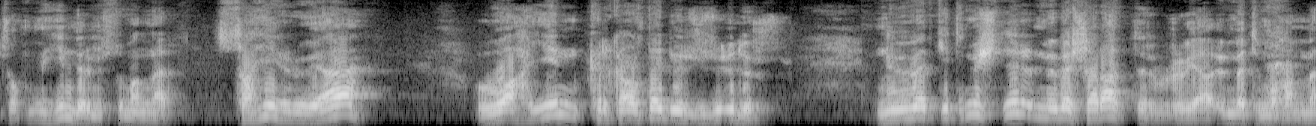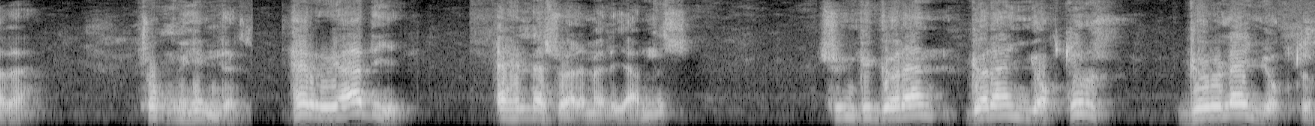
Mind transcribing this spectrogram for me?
çok mühimdir Müslümanlar. Sahih rüya vahyin 46'da bir cüzüdür. Nübüvvet gitmiştir, mübeşşerattır rüya ümmeti Muhammed'e. Çok mühimdir. Her rüya değil. Ehline söylemeli yalnız. Çünkü gören gören yoktur, Görülen yoktur.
